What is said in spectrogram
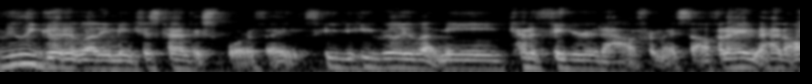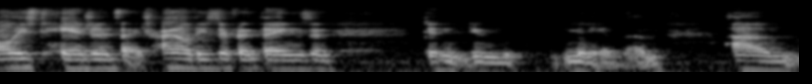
really good at letting me just kind of explore things. He, he really let me kind of figure it out for myself. And I had all these tangents and I tried all these different things and didn't do many of them. Um,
